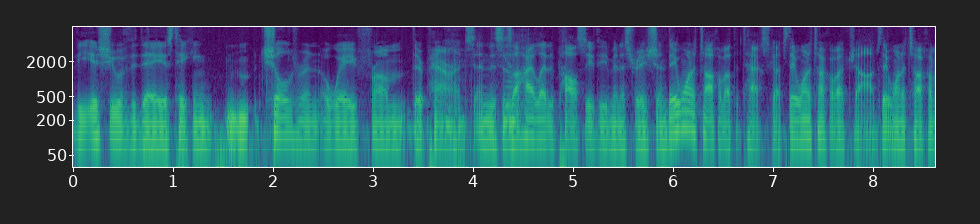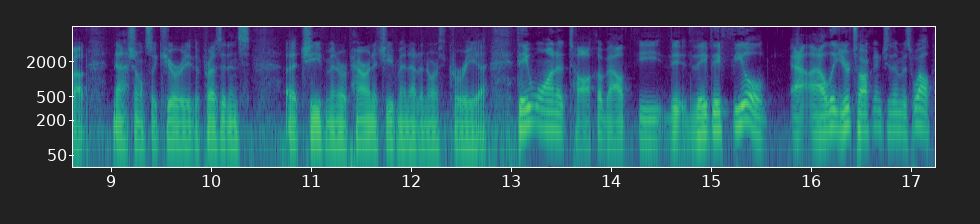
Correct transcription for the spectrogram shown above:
the issue of the day is taking m- children away from their parents. And this is yeah. a highlighted policy of the administration. They want to talk about the tax cuts. They want to talk about jobs. They want to talk about national security, the president's achievement or apparent achievement out of North Korea. They want to talk about the, the they, they feel Ali, you're talking to them as well.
